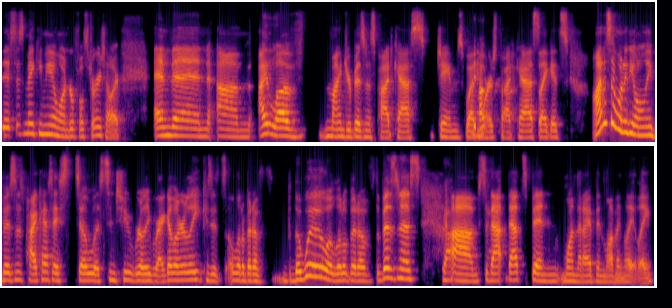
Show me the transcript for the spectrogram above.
this is making me a wonderful storyteller. And then um, I love Mind Your Business podcast, James Wedmore's yep. podcast. Like it's honestly one of the only business podcasts I still listen to really regularly because it's a little bit of the woo, a little bit of the business. Yep. Um, so that that's been one that I've been loving lately.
